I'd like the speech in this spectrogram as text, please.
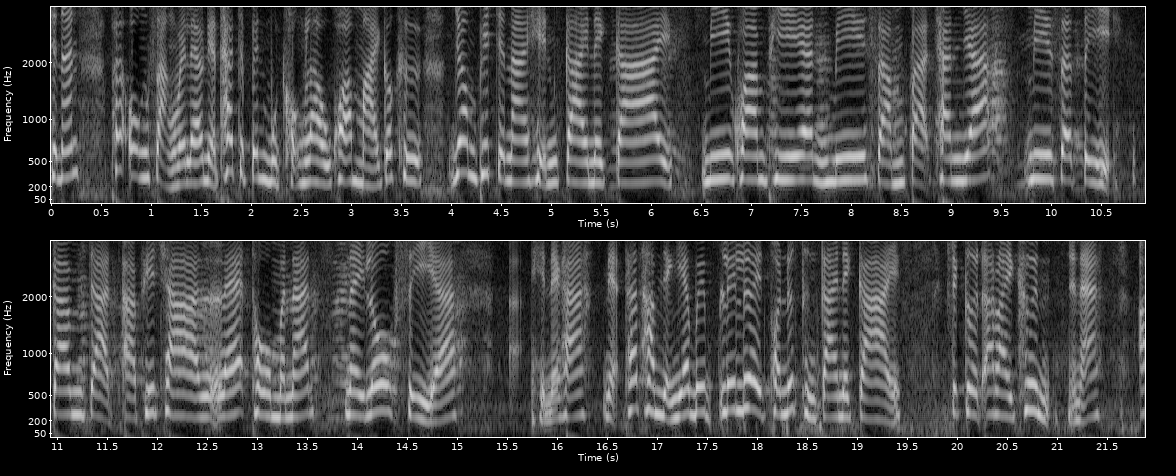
ฉะนั้นพระองค์สั่งไว้แล้วเนี่ยถ้าจะเป็นบุตรของเราความหมายก็คือ ย่อมพิจารณาเห็นกายในกาย มีความเพียร มีสัมปชัญญะ มีสติกำจัดอภิชาและโทมนัสในโลกเสียเห็นไหมคะเนี่ยถ้าทำอย่างเงี้ยไปเรื่อยๆ พอนึกถึงกายในกาย จะเกิดอะไรขึ้นเนี่ยนะอ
